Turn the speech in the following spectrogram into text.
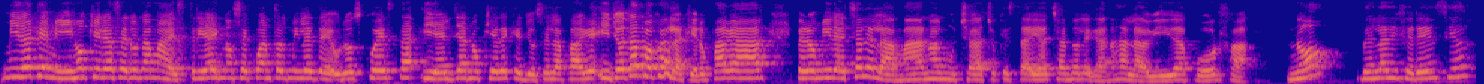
mira que mi hijo quiere hacer una maestría y no sé cuántos miles de euros cuesta y él ya no quiere que yo se la pague y yo tampoco se la quiero pagar, pero mira, échale la mano al muchacho que está ahí echándole ganas a la vida, porfa. ¿No? ¿Ven la diferencia?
